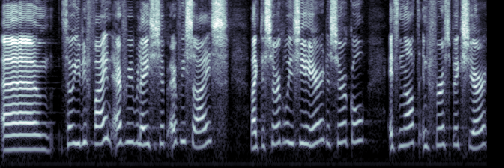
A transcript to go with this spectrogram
Um, so you define every relationship, every size. Like the circle you see here, the circle, it's not in the first picture.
